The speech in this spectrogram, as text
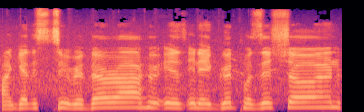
And get this to Rivera, who is in a good position.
